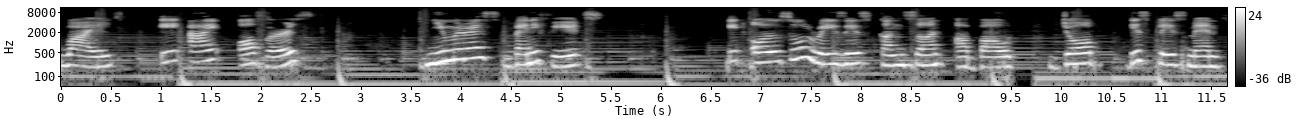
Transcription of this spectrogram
While AI offers numerous benefits, it also raises concern about job displacement,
